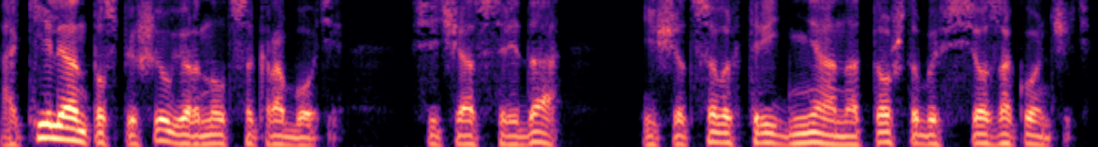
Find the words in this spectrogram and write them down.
а Килиан поспешил вернуться к работе. Сейчас среда, еще целых три дня на то, чтобы все закончить.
